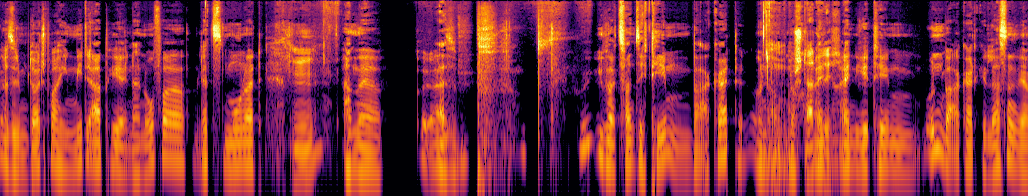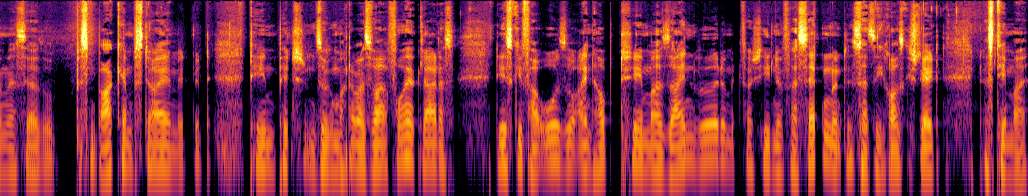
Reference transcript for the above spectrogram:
also im deutschsprachigen Meetup hier in Hannover letzten Monat, Mhm. haben wir also pff, pff, über 20 Themen beackert und Ja, noch ein, einige Themen unbeackert gelassen. Wir haben das ja so ein bisschen Barcamp-Style mit, mit Themenpitch und so gemacht, aber es war vorher klar, dass DSGVO so ein Hauptthema sein würde mit verschiedenen Facetten und es hat sich herausgestellt, das Thema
